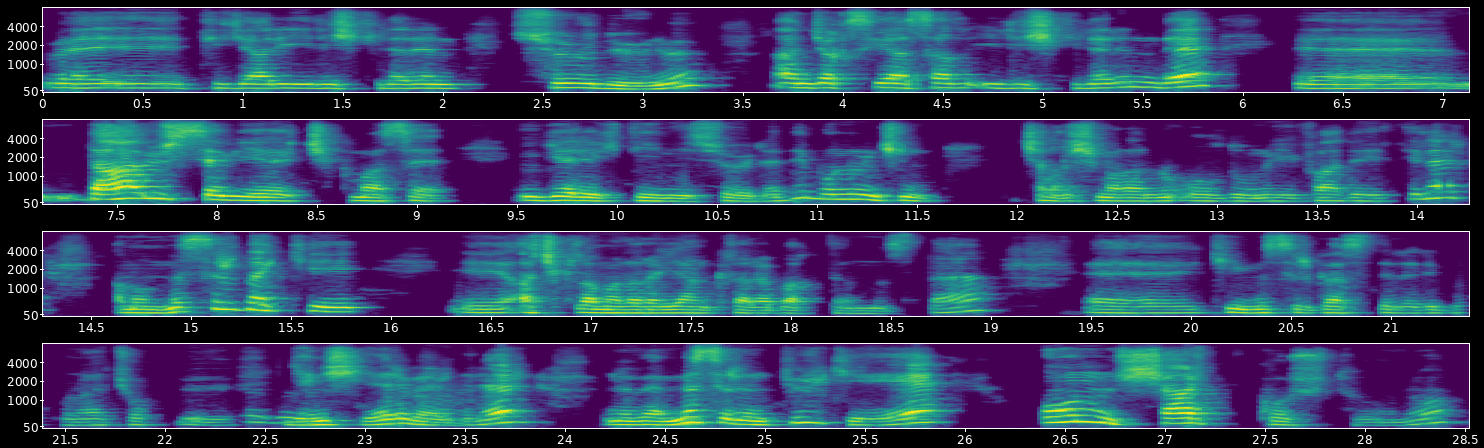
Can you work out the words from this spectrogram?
ve e, ticari ilişkilerin sürdüğünü ancak siyasal ilişkilerin de e, daha üst seviyeye çıkması gerektiğini söyledi. Bunun için çalışmaların olduğunu ifade ettiler. Ama Mısır'daki e, açıklamalara, yankılara baktığımızda e, ki Mısır gazeteleri buna çok e, geniş yer verdiler ve Mısır'ın Türkiye'ye 10 şart koştuğunu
